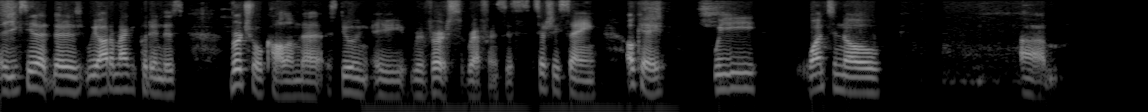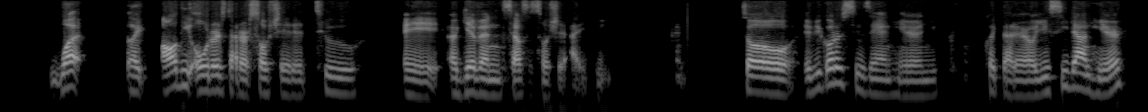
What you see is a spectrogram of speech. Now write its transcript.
You can see that there's we automatically put in this virtual column that is doing a reverse reference. It's essentially saying, okay, we want to know um, what like all the orders that are associated to a, a given sales associate ID. So if you go to Suzanne here and you click that arrow, you see down here,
